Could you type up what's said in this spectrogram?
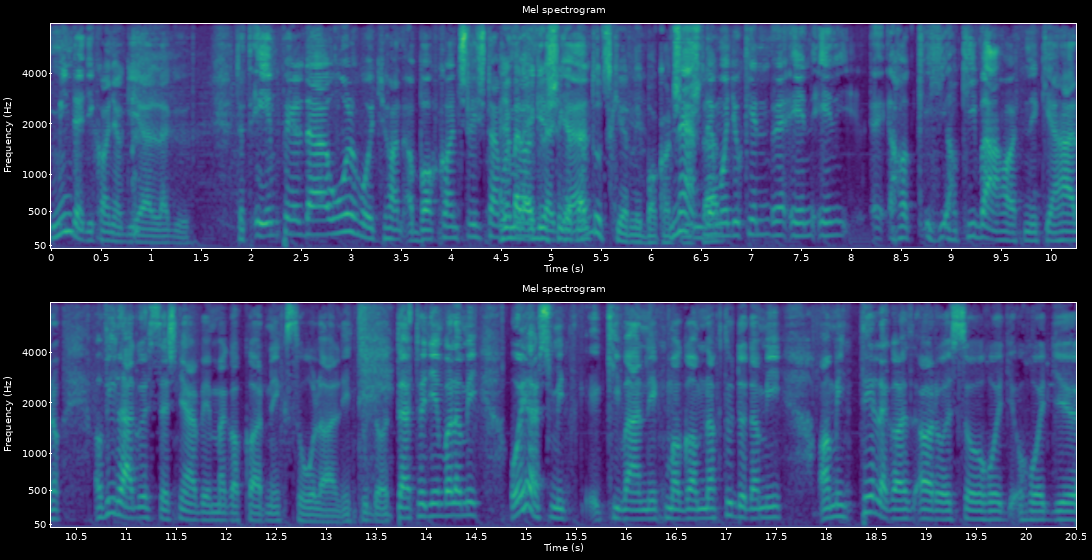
mindegyik anyagi jellegű. Tehát én például, hogyha a bakancslistám Én az mert az egészséget legyen, nem tudsz kérni bakancslistán. nem, de mondjuk én, én, én ha, ha kívánhatnék ilyen három, a világ összes nyelvén meg akarnék szólalni, tudod? Tehát, hogy én valami olyasmit kívánnék magamnak, tudod, ami, ami tényleg az, arról szól, hogy, hogy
